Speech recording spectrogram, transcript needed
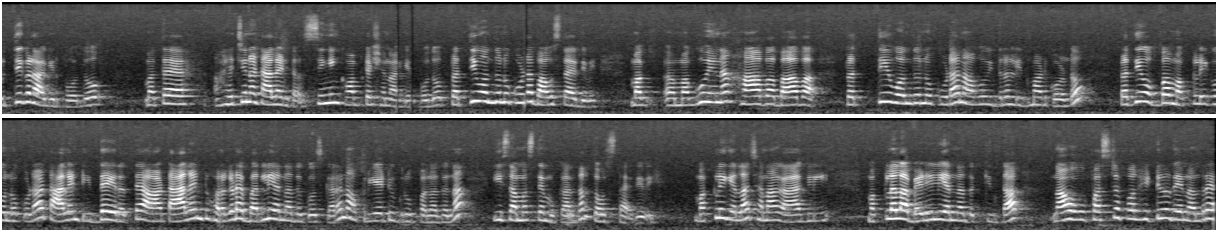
ವೃತ್ತಿಗಳಾಗಿರ್ಬೋದು, ಮತ್ತು ಹೆಚ್ಚಿನ ಟ್ಯಾಲೆಂಟ್ ಸಿಂಗಿಂಗ್ ಕಾಂಪಿಟೇಷನ್ ಆಗಿರ್ಬೋದು, ಪ್ರತಿಯೊಂದನ್ನು ಕೂಡ ಭಾವಿಸ್ತಾ ಇದ್ದೀವಿ. ಮಗ್, ಮಗುವಿನ ಹಾವ, ಭಾವ ಪ್ರತಿಯೊಂದನ್ನು ಕೂಡ ನಾವು ಇದರಲ್ಲಿ ಇದು ಮಾಡಿಕೊಂಡು ಪ್ರತಿಯೊಬ್ಬ ಮಕ್ಕಳಿಗೂ ಕೂಡ ಟ್ಯಾಲೆಂಟ್ ಇದ್ದೇ ಇರುತ್ತೆ. ಆ ಟ್ಯಾಲೆಂಟ್ ಹೊರಗಡೆ ಬರಲಿ ಅನ್ನೋದಕ್ಕೋಸ್ಕರ ನಾವು ಕ್ರಿಯೇಟಿವ್ ಗ್ರೂಪ್ ಅನ್ನೋದನ್ನು ಈ ಸಂಸ್ಥೆ ಮುಖಾಂತರ ತೋರಿಸ್ತಾ ಇದ್ದೀವಿ. ಮಕ್ಕಳಿಗೆಲ್ಲ ಚೆನ್ನಾಗಿ ಆಗಲಿ, ಮಕ್ಕಳೆಲ್ಲ ಬೆಳೀಲಿ ಅನ್ನೋದಕ್ಕಿಂತ ನಾವು ಫಸ್ಟ್ ಆಫ್ ಆಲ್ ಹಿಟ್ಟಿರೋದೇನಂದರೆ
